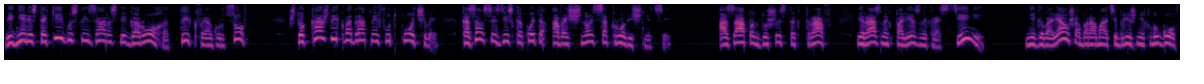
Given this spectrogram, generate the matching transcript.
виднелись такие густые заросли гороха, тыкв и огурцов, что каждый квадратный фут почвы казался здесь какой-то овощной сокровищницей, а запах душистых трав и разных полезных растений, не говоря уж об аромате ближних лугов,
